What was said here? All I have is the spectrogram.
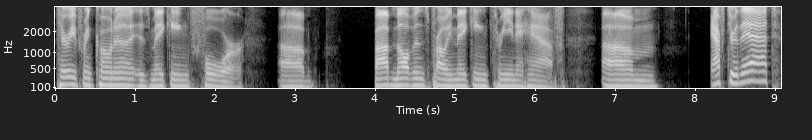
Terry Francona is making four. Uh, Bob Melvin's probably making three and a half. Um, after that,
